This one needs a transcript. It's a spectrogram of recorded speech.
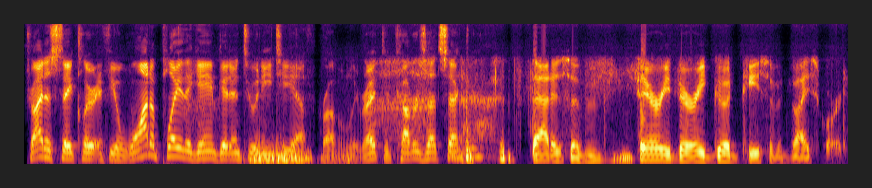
try to stay clear. If you want to play the game, get into an ETF, probably right that covers that sector. That is a very very good piece of advice, Gord.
